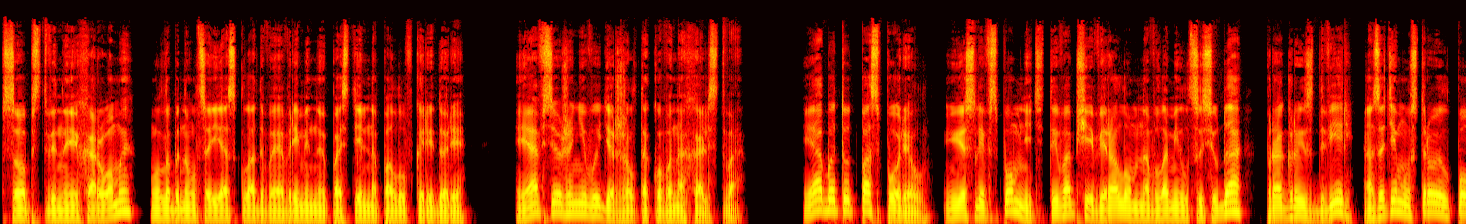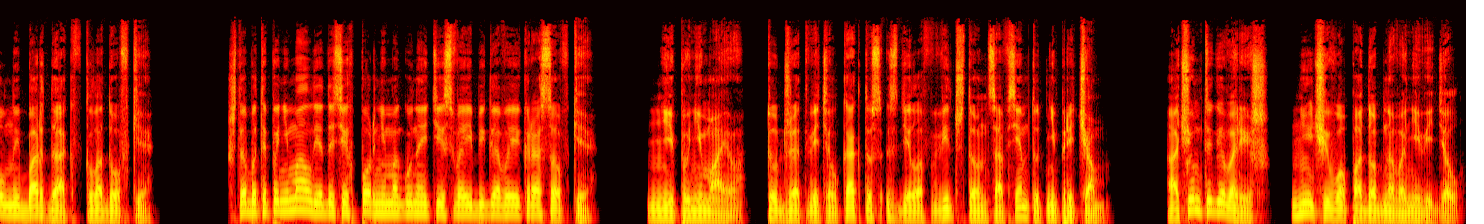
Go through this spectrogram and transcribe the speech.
«В собственные хоромы?» — улыбнулся я, складывая временную постель на полу в коридоре. «Я все же не выдержал такого нахальства. Я бы тут поспорил. Если вспомнить, ты вообще вероломно вломился сюда, прогрыз дверь, а затем устроил полный бардак в кладовке. Чтобы ты понимал, я до сих пор не могу найти свои беговые кроссовки». «Не понимаю», — тут же ответил кактус, сделав вид, что он совсем тут ни при чем. «О чем ты говоришь? Ничего подобного не видел».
